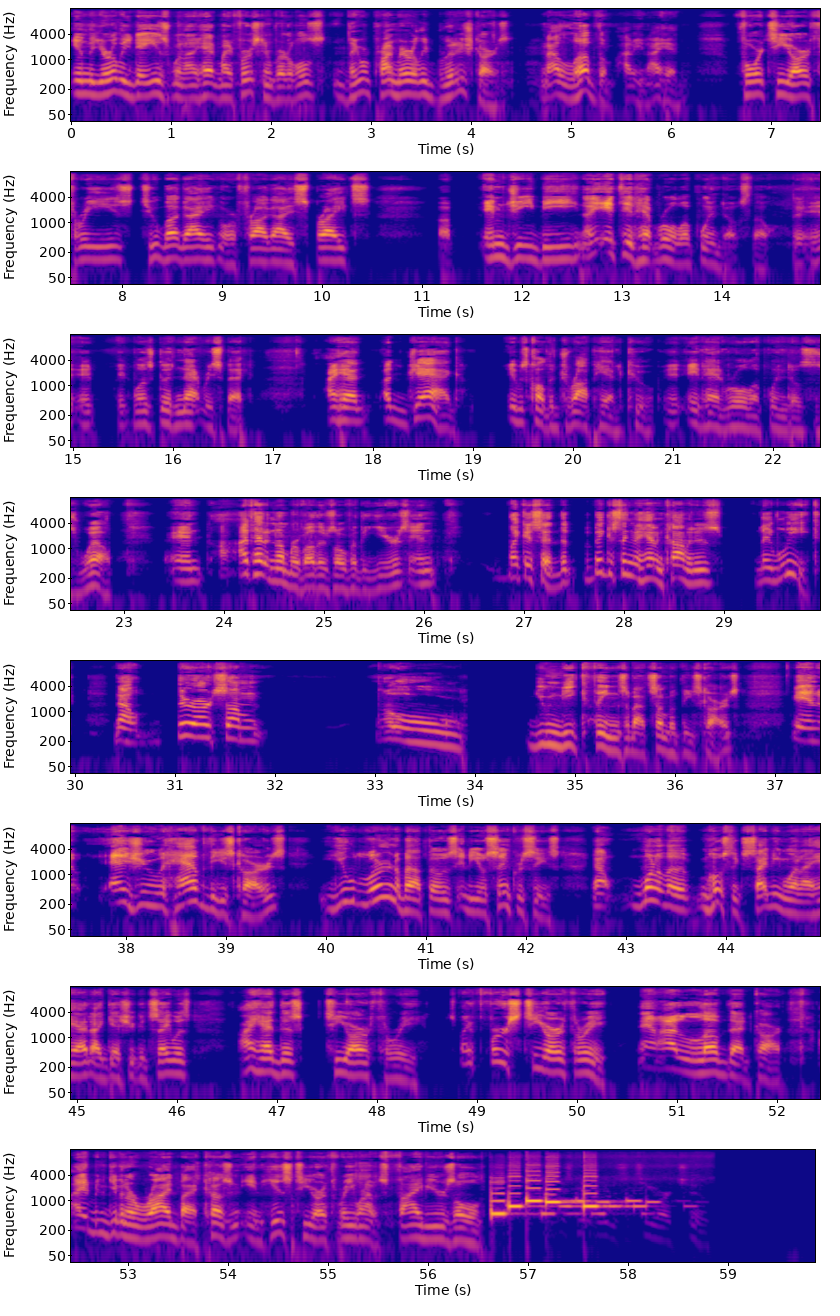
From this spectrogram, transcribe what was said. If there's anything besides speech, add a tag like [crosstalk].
In the early days when I had my first convertibles, they were primarily British cars, and I loved them. I mean, I had four TR3s, two Bug Eye or Frog Eye Sprites, uh, MGB. It did have roll up windows, though. It, it, it was good in that respect. I had a Jag. It was called the drop head coupe. It, it had roll up windows as well. And I've had a number of others over the years. And like I said, the, the biggest thing they had in common is they leak. Now, there are some, oh, unique things about some of these cars. And as you have these cars, you learn about those idiosyncrasies. Now, one of the most exciting one I had, I guess you could say, was I had this TR3. It's my first TR3. Man, I loved that car. I had been given a ride by a cousin in his TR3 when I was five years old.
